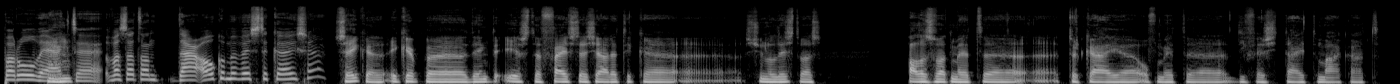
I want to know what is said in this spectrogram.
Parool werkte? Mhm. Was dat dan daar ook een bewuste keuze? Zeker. Ik heb uh, denk de eerste vijf, zes jaar dat ik uh, journalist was, alles wat met Turkije of met diversiteit te maken had,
